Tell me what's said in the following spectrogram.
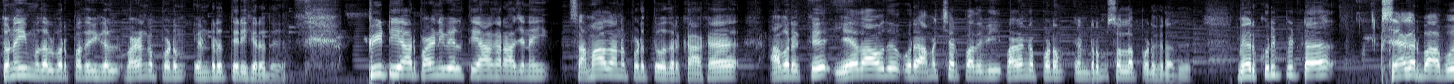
துணை முதல்வர் பதவிகள் வழங்கப்படும் என்று தெரிகிறது. பிடிஆர் பழனிவேல் தியாகராஜனை சமாதானப்படுத்துவதற்காக அவருக்கு ஏதாவது ஒரு அமைச்சர் பதவி வழங்கப்படும் என்றும் சொல்லப்படுகிறது. மேற்குறிப்பிட்ட சேகர்பாபு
